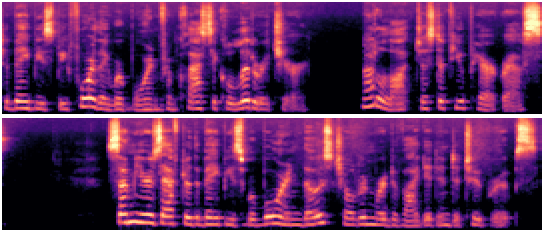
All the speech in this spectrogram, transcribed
to babies before they were born from classical literature. Not a lot, just a few paragraphs. Some years after the babies were born, those children were divided into two groups.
